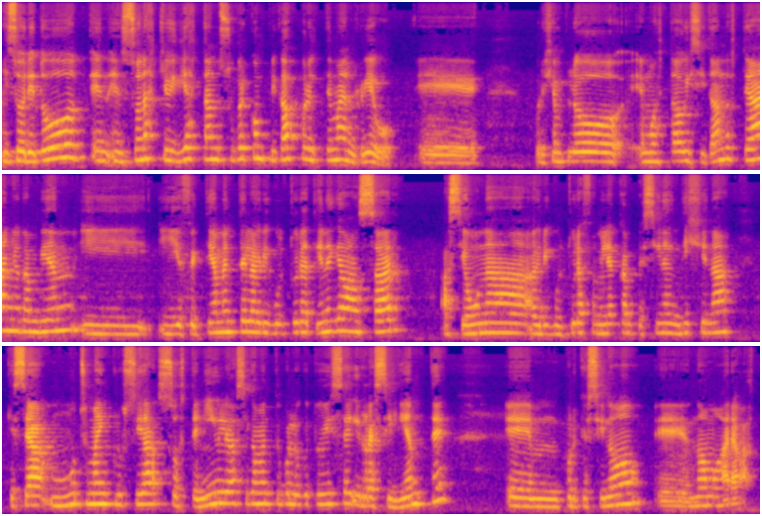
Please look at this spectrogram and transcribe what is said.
y sobre todo en, zonas que hoy día están súper complicadas por el tema del riego. Eh, por ejemplo, hemos estado visitando este año también y, y, efectivamente la agricultura tiene que avanzar hacia una agricultura familiar campesina indígena que sea mucho más inclusiva, sostenible básicamente por lo que tú dices y resiliente, em, porque si no, eh, no vamos a dar abasto.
